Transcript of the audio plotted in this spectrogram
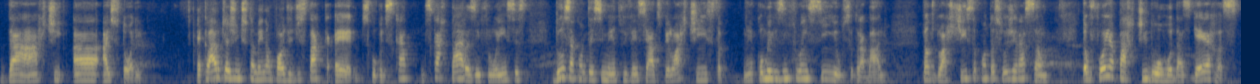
da arte à, à história. É claro que a gente também não pode destacar, é, desculpa, descartar as influências dos acontecimentos vivenciados pelo artista, né, como eles influenciam o seu trabalho, tanto do artista quanto da sua geração. Então, foi a partir do horror das guerras,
